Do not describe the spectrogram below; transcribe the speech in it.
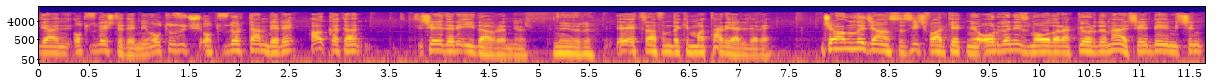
yani 35 de demeyeyim 33 34'ten beri hakikaten şeylere iyi davranıyorum. Neyleri? E, Etrafımdaki materyallere. Canlı cansız hiç fark etmiyor. Organizma olarak gördüğüm her şey benim için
